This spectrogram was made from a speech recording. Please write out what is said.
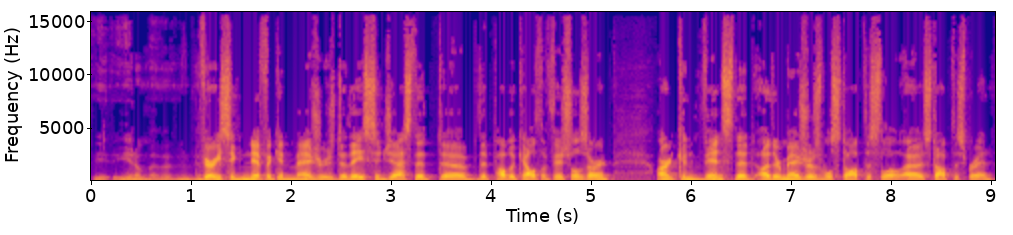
you know, very significant measures. Do they suggest that uh, that public health officials aren't aren't convinced that other measures will stop the slow uh, stop the spread?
